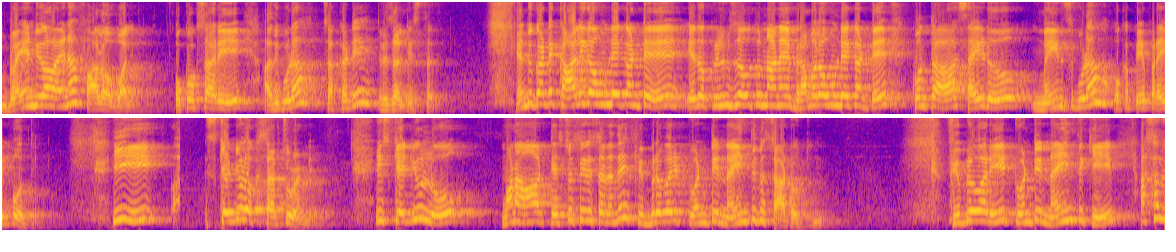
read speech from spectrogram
బ్లైండ్గా అయినా ఫాలో అవ్వాలి. ఒక్కొక్కసారి అది కూడా చక్కటి రిజల్ట్ ఇస్తుంది. ఎందుకంటే ఖాళీగా ఉండే కంటే ఏదో ఫిల్మ్స్ చదువుతున్నానే భ్రమలో ఉండే కంటే కొంత సైడ్ మెయిన్స్ కూడా ఒక పేపర్ అయిపోద్ది. ఈ స్కెడ్యూల్ ఒకసారి చూడండి. ఈ స్కెడ్యూల్లో మన టెస్ట్ సిరీస్ అనేది ఫిబ్రవరి ట్వంటీ నైన్త్కి స్టార్ట్ అవుతుంది. ఫిబ్రవరి ట్వంటీ నైన్త్కి అసలు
